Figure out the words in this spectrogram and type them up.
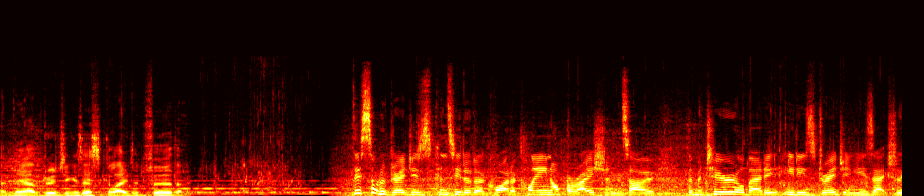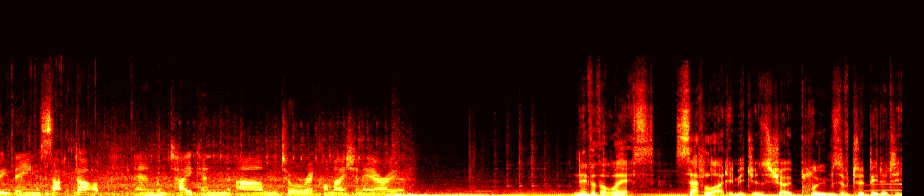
and now the dredging has escalated further. This sort of dredge is considered a quite a clean operation, so the material that it, it is dredging is actually being sucked up and taken um, to a reclamation area. Nevertheless, satellite images show plumes of turbidity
